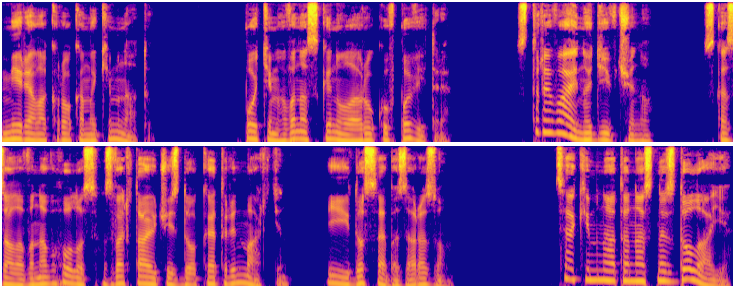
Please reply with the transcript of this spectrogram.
міряла кроками кімнату. Потім вона скинула руку в повітря. Стривайно, дівчино, сказала вона вголос, звертаючись до Кетрін Мартін і до себе заразом. Ця кімната нас не здолає.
